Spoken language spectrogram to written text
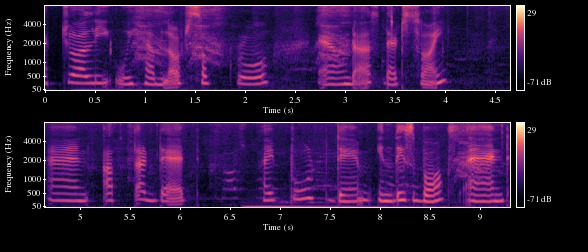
actually we have lots of crow around us that's why. And after that I put them in this box and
